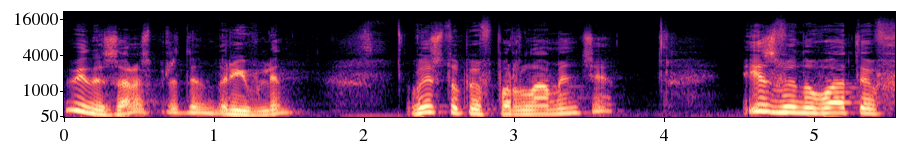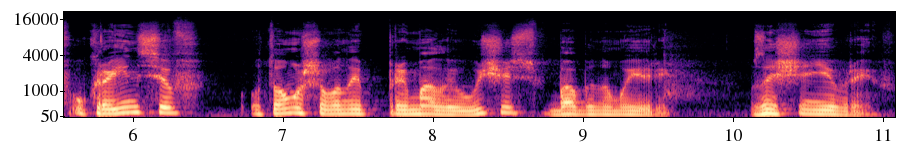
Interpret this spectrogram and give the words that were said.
він і зараз президент Рівлін, виступив в парламенті і звинуватив українців у тому, що вони приймали участь в Бабиному Ярі, в знищенні євреїв.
